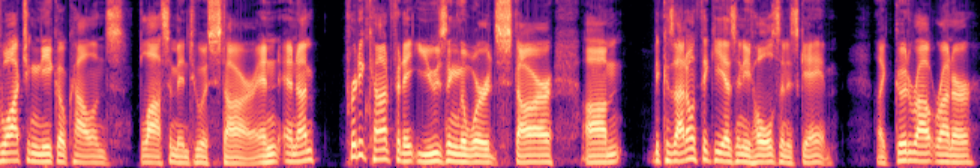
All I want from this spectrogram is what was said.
watching Nico Collins blossom into a star. And, and I'm pretty confident using the word star um, because I don't think he has any holes in his game. Like, good route runner,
